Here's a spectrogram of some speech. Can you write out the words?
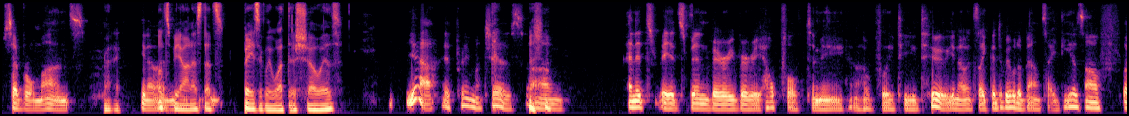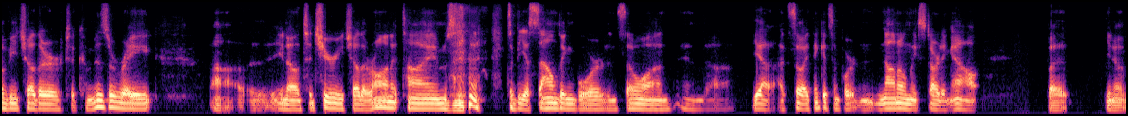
several months. Right. You know, let's and, be honest. That's basically what this show is. Yeah, it pretty much is. Um, and it's it's been very very helpful to me uh, hopefully to you too you know it's like good to be able to bounce ideas off of each other to commiserate uh, you know, to cheer each other on at times, to be a sounding board, and so on. And uh, yeah, so I think it's important not only starting out, but you know,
